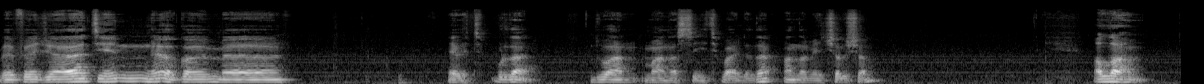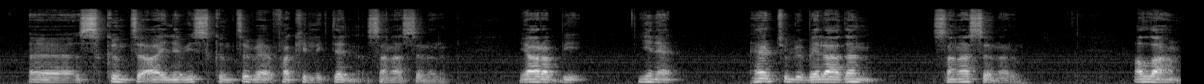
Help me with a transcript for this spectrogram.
ve haybetin reca ve zavalin nime ve fecatin negme. Evet, burada duan manası itibariyle de anlamaya çalışalım. Allah'ım e, sıkıntı, ailevi sıkıntı ve fakirlikten sana sınırım. Ya Rabbi yine her türlü beladan sana sığınırım. Allah'ım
